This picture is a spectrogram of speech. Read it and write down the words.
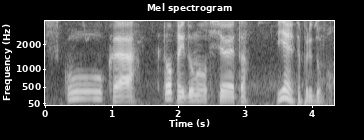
Скука. Кто придумал все это? Я это придумал.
